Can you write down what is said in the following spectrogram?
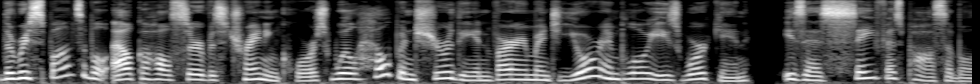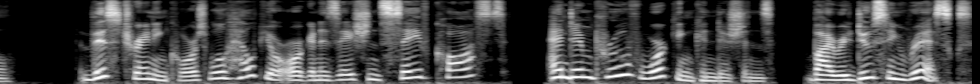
The Responsible Alcohol Service Training course will help ensure the environment your employees work in is as safe as possible. This training course will help your organization save costs and improve working conditions by reducing risks,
